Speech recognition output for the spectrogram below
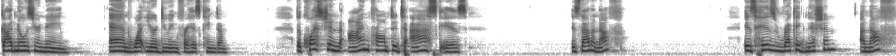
God knows your name and what you're doing for His kingdom. The question I'm prompted to ask is, is that enough? Is His recognition enough?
